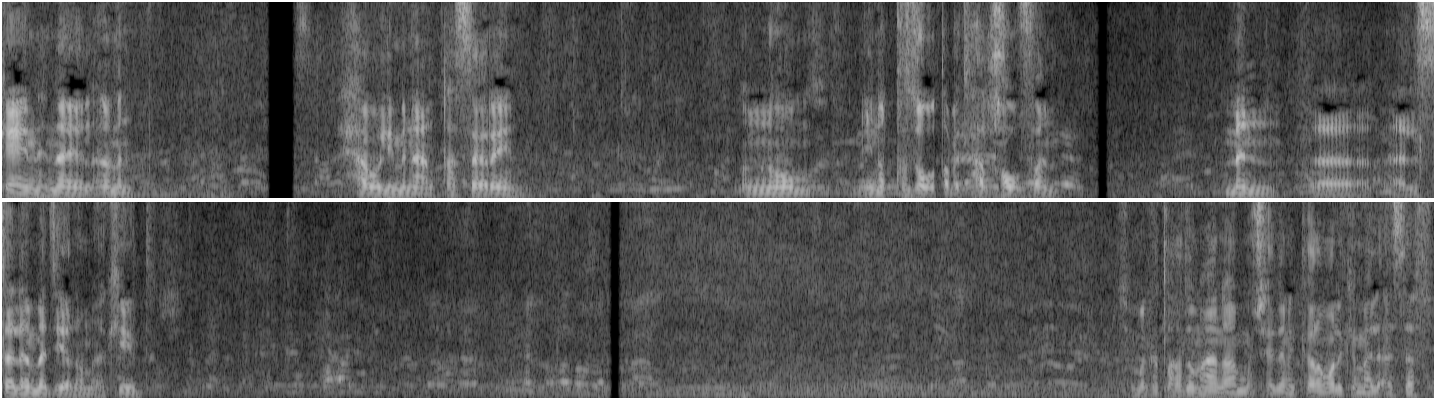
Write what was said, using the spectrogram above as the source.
كاين هنايا الأمن. حاول يمنع القاصرين انهم ينقزوا طبيعة الحال خوفا من آه، السلامة ديالهم؟ أكيد. كما كتلاحظوا معنا مشاهدينا الكرام ولكن مع الأسف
